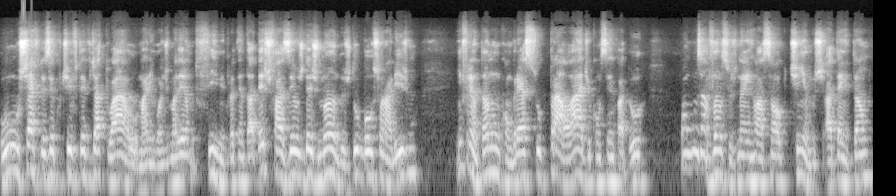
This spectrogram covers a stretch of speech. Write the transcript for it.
o chefe do executivo teve de atuar, o Maringoni, de maneira muito firme para tentar desfazer os desmandos do bolsonarismo, enfrentando um Congresso para lá de conservador, com alguns avanços né, em relação ao que tínhamos até então,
